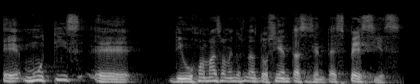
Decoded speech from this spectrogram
Eh, Mutis eh, dibujó más o menos unas 260 especies,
